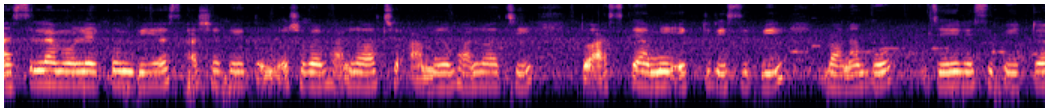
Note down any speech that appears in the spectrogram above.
আসসালামু আলাইকুম বিয়াস আশা করি তোমরা সবাই ভালো আছো, আমিও ভালো আছি। তো আজকে আমি একটি রেসিপি বানাবো। যে রেসিপিটা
